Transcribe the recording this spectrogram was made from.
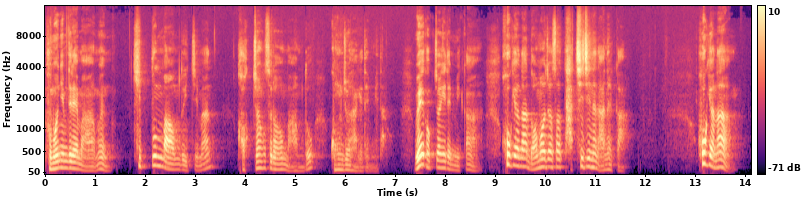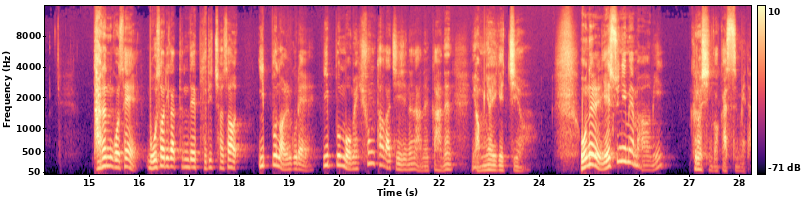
부모님들의 마음은 기쁜 마음도 있지만 걱정스러운 마음도 공존하게 됩니다. 왜 걱정이 됩니까? 혹여나 넘어져서 다치지는 않을까? 혹여나 다른 곳에 모서리 같은 데 부딪혀서 이쁜 얼굴에 이쁜 몸에 흉터가 지지는 않을까 하는 염려이겠지요. 오늘 예수님의 마음이 그러신 것 같습니다.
